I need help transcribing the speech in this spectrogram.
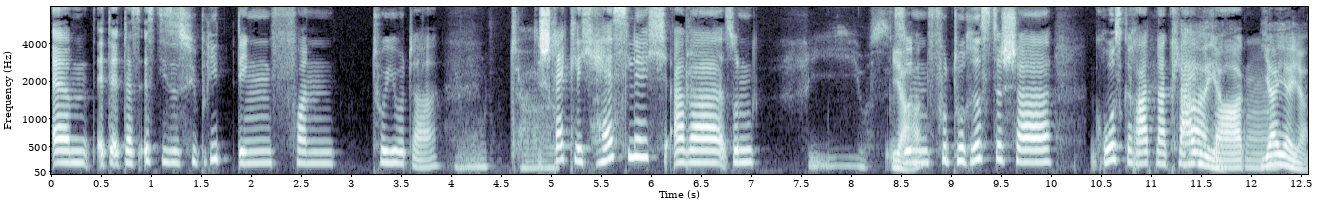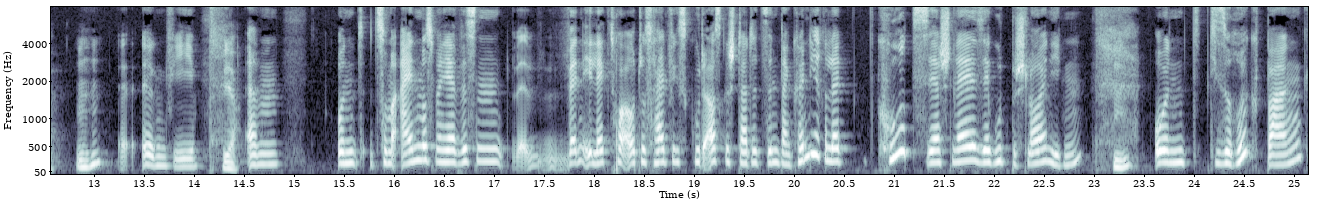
Ähm, das ist dieses Hybrid-Ding von Toyota. Toyota. Schrecklich hässlich, aber so ein Prius. So ein futuristischer, großgeratener Kleinwagen. Ah, ja. ja, ja, ja. Mhm. Äh, irgendwie. Ja. Ähm, und zum einen muss man ja wissen, wenn Elektroautos halbwegs gut ausgestattet sind, dann können die relativ kurz, sehr schnell, sehr gut beschleunigen. Mhm. Und diese Rückbank,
